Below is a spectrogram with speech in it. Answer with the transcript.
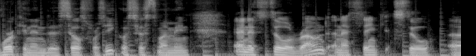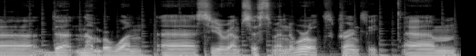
working in the Salesforce ecosystem, I mean, and it's still around. And I think it's still uh, the number one uh, CRM system in the world currently. Um,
